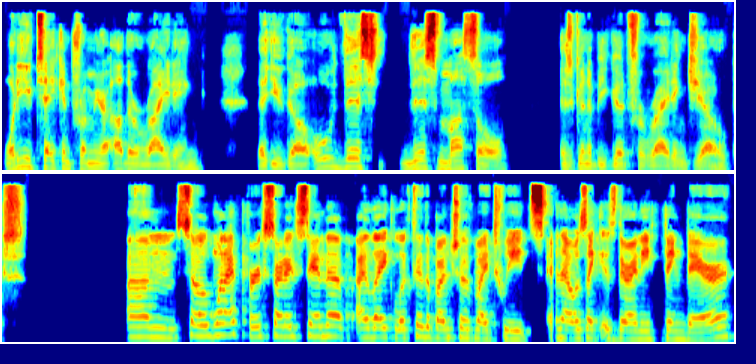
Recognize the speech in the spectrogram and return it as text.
What are you taking from your other writing that you go, oh, this this muscle is going to be good for writing jokes? Um, so when I first started stand up, I like looked at a bunch of my tweets and I was like, is there anything there?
